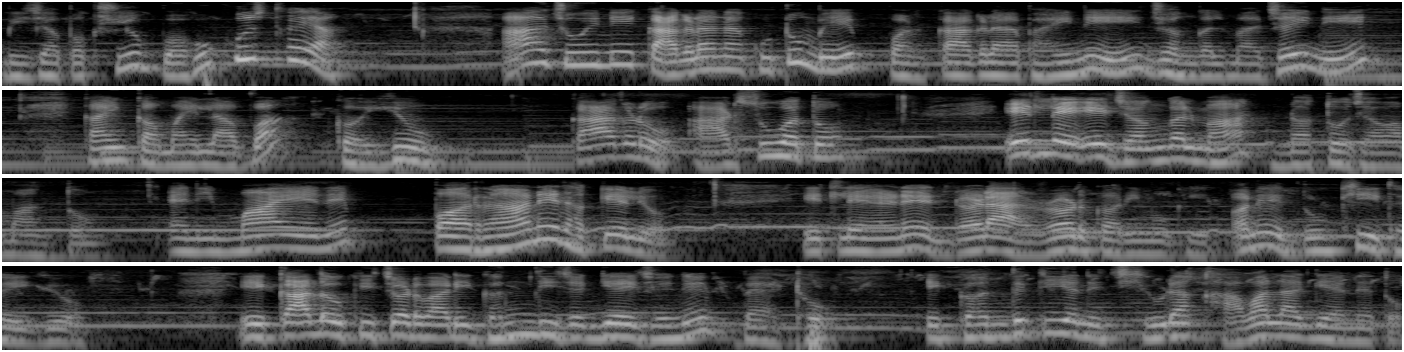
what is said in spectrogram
બીજા પક્ષીઓ બહુ ખુશ થયા. આ જોઈને કાગડાના કુટુંબે પણ કાગડાભાઈને જંગલમાં જઈને કાંઈ કમાઈ લાવવા કહ્યું. કાગડો આળસુ હતો, એટલે એ જંગલમાં નહોતો જવા માંગતો. એની માએ એને પરાણે ઢકેલ્યો એટલે એણે રડા રડ કરી મૂકી અને દુઃખી થઈ ગયો. એ કાદવ કીચડવાળી ગંદી જગ્યાએ જઈને બેઠો. એ ગંદકી અને જીવડા ખાવા લાગ્યા એને તો.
